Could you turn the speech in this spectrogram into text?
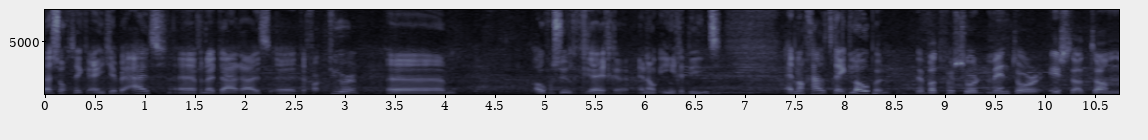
Daar zocht ik eentje bij uit. Uh, vanuit daaruit uh, de factuur uh, overgestuurd gekregen en ook ingediend. En dan gaat het traject lopen. En wat voor soort mentor is dat dan?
